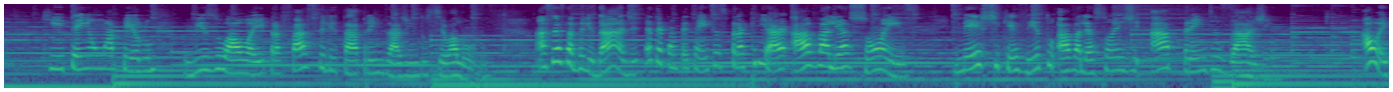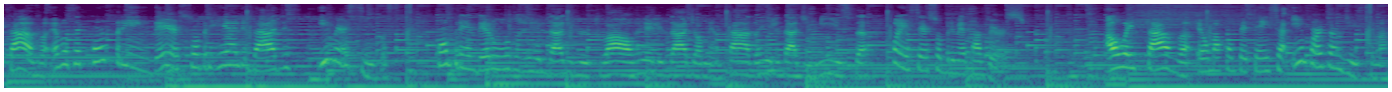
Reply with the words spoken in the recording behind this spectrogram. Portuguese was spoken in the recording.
que tenham um apelo visual aí para facilitar a aprendizagem do seu aluno. A sexta habilidade é ter competências para criar avaliações, neste quesito, avaliações de aprendizagem. A oitava é você compreender sobre realidades imersivas, compreender o uso de realidade virtual, realidade aumentada, realidade mista, conhecer sobre metaverso. A oitava é uma competência importantíssima:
